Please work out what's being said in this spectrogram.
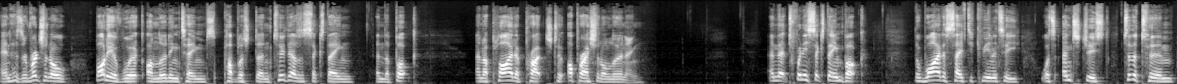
and his original body of work on learning teams, published in 2016 in the book An Applied Approach to Operational Learning. In that 2016 book, the wider safety community was introduced to the term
